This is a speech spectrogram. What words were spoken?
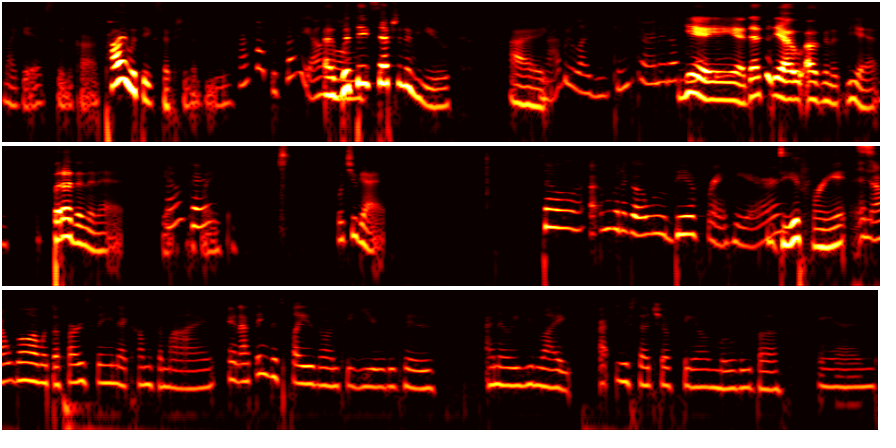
my guests in the car. Probably with the exception of you. I was about to say. Um, Uh, with the exception of you, I I'd be like, you can you turn it up? yeah yeah yeah. That's yeah. I was gonna yeah. But other than that, yes, that's my Okay. What you got? So I'm gonna go a little different here. Different. And I'm going with the first thing that comes to mind. And I think this plays on to you because I know you like you're such a film movie buff and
